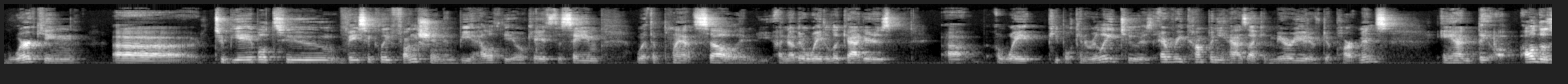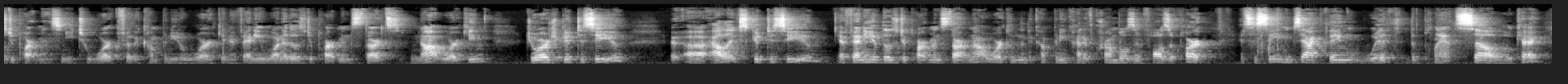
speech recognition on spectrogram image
working uh, to be able to basically function and be healthy. Okay, it's the same with a plant cell. And another way to look at it is uh, a way people can relate to is every company has like a myriad of departments and they all those departments need to work for the company to work. And if any one of those departments starts not working george good to see you. Uh, alex good to see you. If any of those departments start not working then the company kind of crumbles and falls apart. It's the same exact thing with the plant cell okay?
